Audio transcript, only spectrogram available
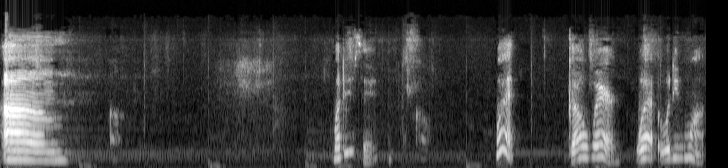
Um What is it? What? Go where? What what do you want?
